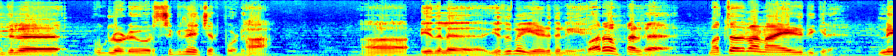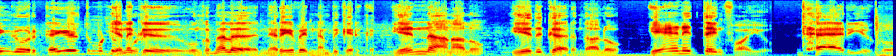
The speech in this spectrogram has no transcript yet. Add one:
இதுல உங்களுடைய ஒரு சிக்னேச்சர் போடுங்க. இதுல எதுவுமே எழுதலையே. பரவாயில்ல. மத்ததெல்லாம் நான் எழுதிக்கிறேன். நீங்க ஒரு கையெழுத்து மட்டும் எனக்கு உங்க மேல நிறையவே நம்பிக்கை இருக்கு. என்ன ஆனாலும் எதுக்கா இருந்தாலும் anything for you there you go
